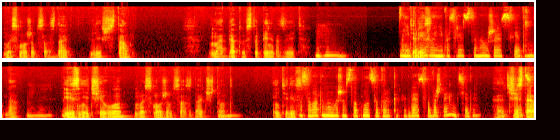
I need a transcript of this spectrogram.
мы сможем создать, лишь став на пятую ступень развития. Мгм. Манипулируя непосредственно уже светом. Да. Мгм. Из ничего мы сможем создать что-то. Мгм. Интересно? Но с Аллатом мы можем столкнуться только когда освобождаемся, да? Э, Чистая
